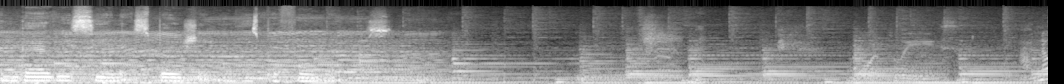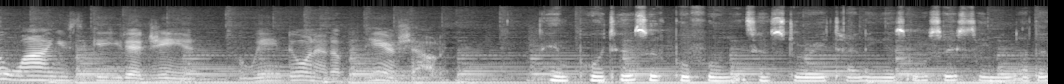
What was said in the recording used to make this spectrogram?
and there we see an explosion in his performance. Wine used to give you that gin, but we ain't doing that up in here, shouting. The importance of performance and storytelling is also seen in other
